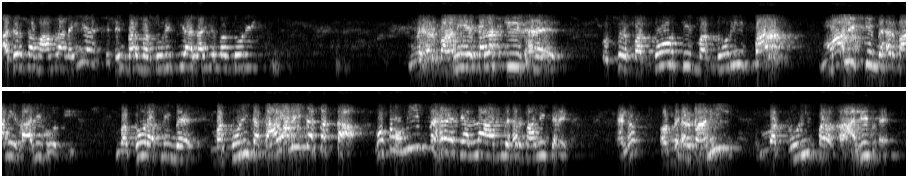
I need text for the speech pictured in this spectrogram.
اجر کا معاملہ نہیں ہے۔ کہ دن بھر مزدوری کی اللہ یہ مزدوری۔ مہربانی ایک الگ چیز ہے۔ اس میں مزدور کی مزدوری پر مالک کی مہربانی غالب ہوتی ہے۔ مزدور اپنی مزدوری کا دعویٰ نہیں کر سکتا۔ وہ تو امید میں ہے کہ اللہ آج مہربانی کرے گا، ہے نا؟ اور مہربانی مزدوری پر غالب ہے۔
